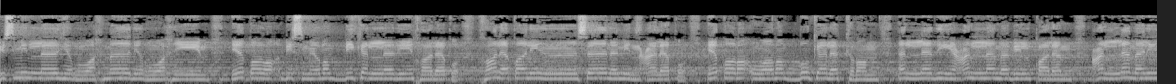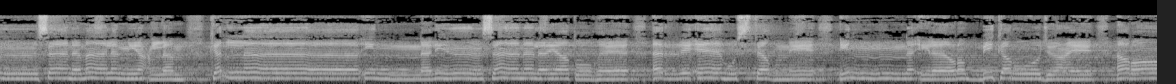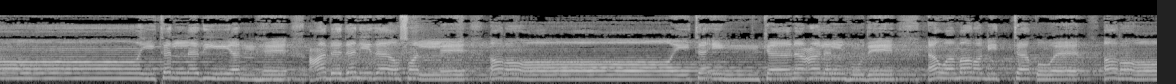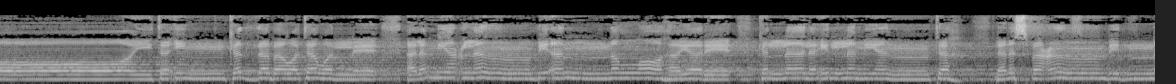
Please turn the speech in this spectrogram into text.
بسم الله الرحمن الرحيم. اقرأ باسم ربك الذي خلق. خلق الإنسان من علق. اقرأ وربك الأكرم الذي علم بالقلم. علم الإنسان ما لم يعلم. كلا إن الإنسان ليطغي. رئاه استغني. إن إلى ربك الرجع أرأيت الذي ينهي عبدا إذا صلي؟ أرأيت إن كان على الهدي أومر بالتقوى؟ أرأيت إن كذب وتولي؟ ألم يعلم بأن الله يري؟ كلا لئن لم ينته لنسفعا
